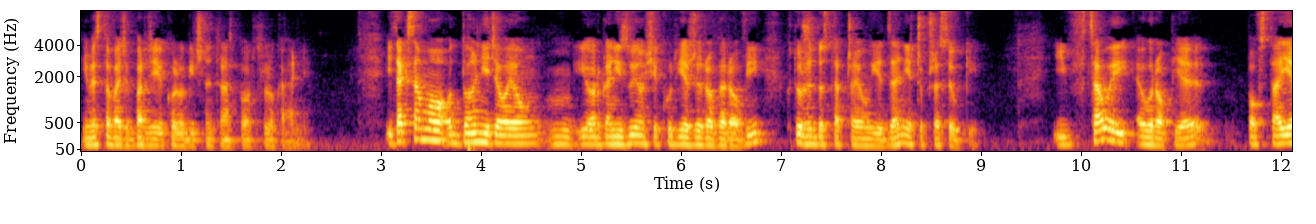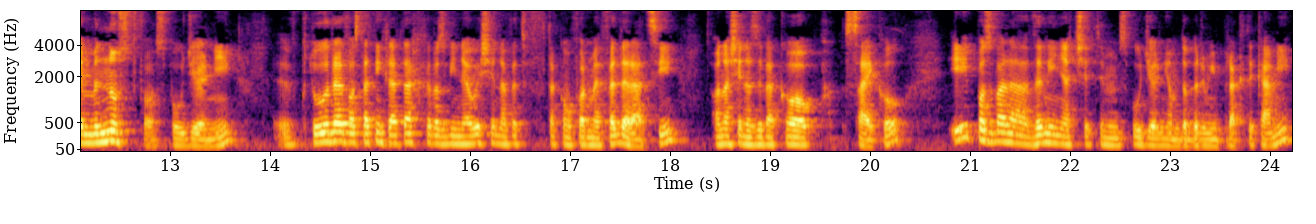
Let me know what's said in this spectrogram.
inwestować w bardziej ekologiczny transport lokalnie. I tak samo oddolnie działają mm, i organizują się kurierzy rowerowi, którzy dostarczają jedzenie czy przesyłki. I w całej Europie powstaje mnóstwo spółdzielni, które w ostatnich latach rozwinęły się nawet w taką formę federacji. Ona się nazywa Coop Cycle i pozwala wymieniać się tym spółdzielniom dobrymi praktykami,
